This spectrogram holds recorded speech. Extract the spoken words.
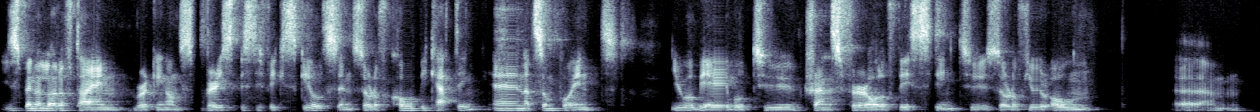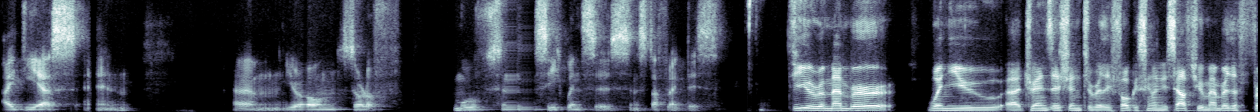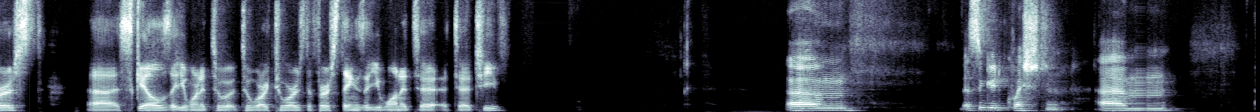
you spend a lot of time working on very specific skills and sort of copycatting, and at some point you will be able to transfer all of this into sort of your own um, ideas and um, your own sort of moves and sequences and stuff like this. Do you remember when you uh, transitioned to really focusing on yourself? Do you remember the first uh, skills that you wanted to to work towards? The first things that you wanted to to achieve? Um, that's a good question. Um,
